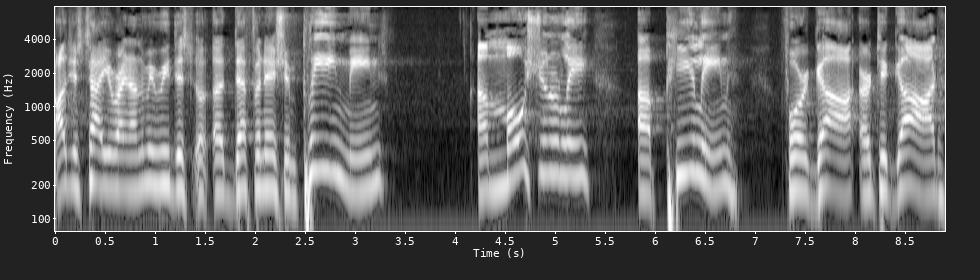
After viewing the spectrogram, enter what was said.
I'll just tell you right now. Let me read this uh, uh definition. Pleading means emotionally appealing for God or to God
